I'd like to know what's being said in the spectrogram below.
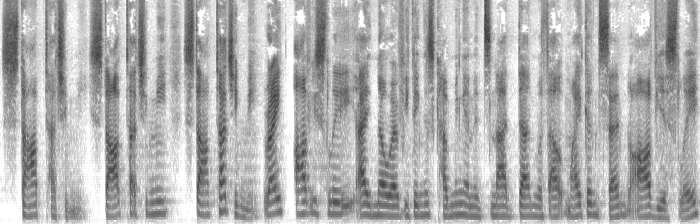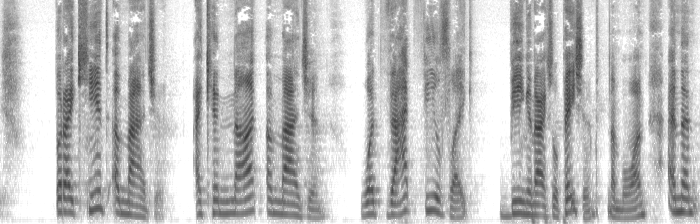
stop touching me, stop touching me, stop touching me, right? Obviously, I know everything is coming and it's not done without my consent, obviously, but I can't imagine I cannot imagine what that feels like being an actual patient, number one, and then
